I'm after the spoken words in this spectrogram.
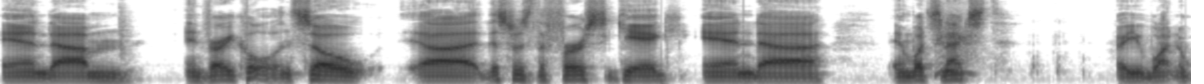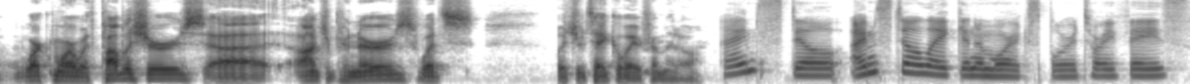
and um, and very cool. And so uh, this was the first gig, and uh, and what's next? Are you wanting to work more with publishers, uh, entrepreneurs? What's what's your takeaway from it all? I'm still I'm still like in a more exploratory phase.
